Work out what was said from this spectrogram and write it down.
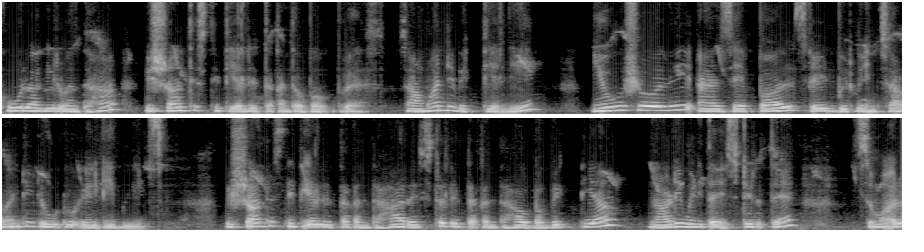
ಕೂಲಾಗಿರುವಂತಹ ವಿಶ್ರಾಂತಿ ಸ್ಥಿತಿಯಲ್ಲಿರ್ತಕ್ಕಂಥ ಒಬ್ಬ ಸಾಮಾನ್ಯ ವ್ಯಕ್ತಿಯಲ್ಲಿ usually has a pulse rate between seventy two to eighty beats ವಿಶ್ರಾಂತಿ ಸ್ಥಿತಿಯಲ್ಲಿರ್ತಕ್ಕಂತಹ ರೆಸ್ಟಲ್ಲಿರ್ತಕ್ಕಂತಹ ಒಬ್ಬ ವ್ಯಕ್ತಿಯ ನಾಡಿ ಮಿಡಿತ ಎಷ್ಟಿರುತ್ತೆ? ಸುಮಾರು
